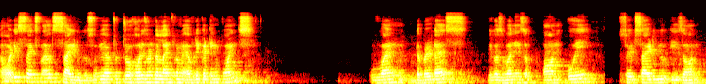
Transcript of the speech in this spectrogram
Now what is sectional side view? So we have to draw horizontal line from every cutting points. One double dash because one is on OA. So its side view is on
